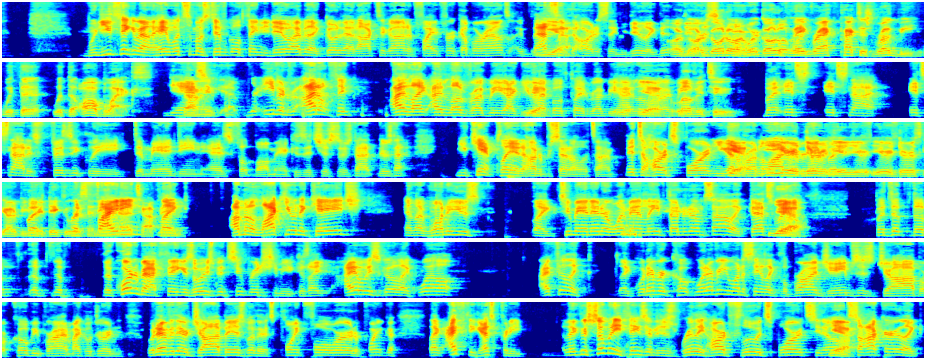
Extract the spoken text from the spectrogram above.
when you think about, hey, what's the most difficult thing to do? I'd be like, go to that octagon and fight for a couple rounds. Like, That's Yeah. like the hardest thing to do. Like, or, dude, or go to or go to play rack, practice rugby with the with the All Blacks. Yeah, so, even I don't think I like. I love rugby. Like you Yeah. and I both played rugby, high Yeah, level yeah, rugby. love it too. but it's it's not it's not as physically demanding as football, man. Because it's just there's not there's not you can't play it 100 percent all the time. It's a hard sport. You got to yeah, run a lot. Your endurance, but- your, endurance got to be but- ridiculous. But fighting, top end. like I'm gonna lock you in a cage and like one of you's like two man in or one man leave Thunderdome style. Like that's Yeah. real. But the the the the, the quarterback thing has always been super interesting to me because I I always go like, well, I feel like like whatever whatever you want to say like LeBron James's job or Kobe Bryant, Michael Jordan, whatever their job is, whether it's point forward or point, go- like I think that's pretty. Like there's so many things that are just really hard, fluid sports. You know, Yeah. soccer. Like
